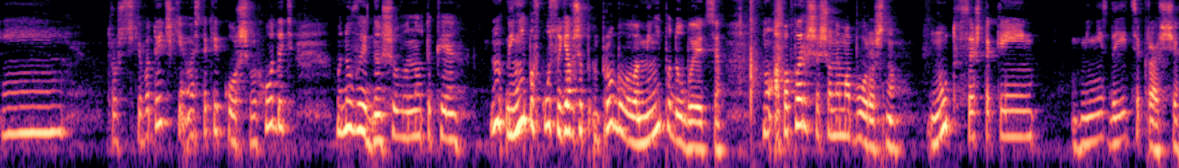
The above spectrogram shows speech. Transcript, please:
і трошечки водички. Ось такий корж виходить. Воно видно, що воно таке. Ну, Мені по вкусу я вже пробувала, мені подобається. Ну, а по-перше, що нема борошна. Нут все ж таки, мені здається, краще.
